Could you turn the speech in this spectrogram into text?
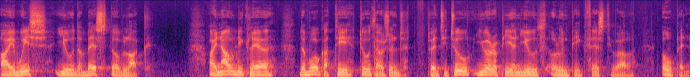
I wish you the best of luck. I now declare the Vuokatti 2022 European Youth Olympic Festival open.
